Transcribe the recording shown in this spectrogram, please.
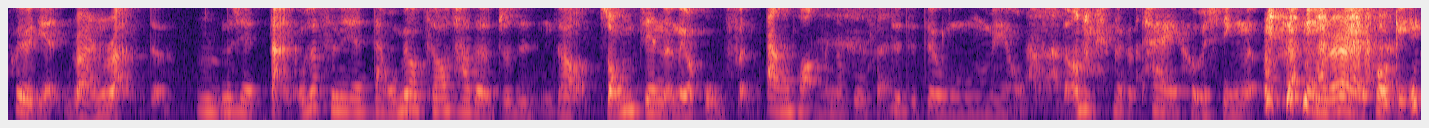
会有点软软的嗯那嗯，些蛋。我是吃那些蛋，我没有吃到它的就是你知道中间的那个部分。蛋黄那个部分。对对对，我没有吃到那边那个太核心了，我让给 Pocky。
